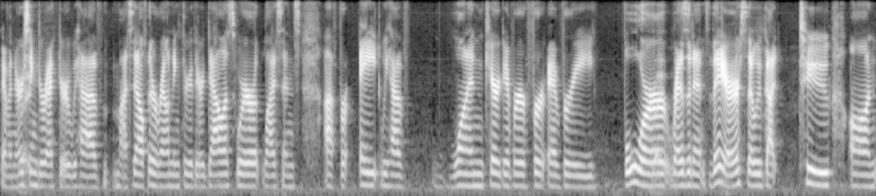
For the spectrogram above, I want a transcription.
We have a nursing Right. director. We have myself that are rounding through there. Dallas, we're licensed uh, for eight. We have one caregiver for every four Right. residents there. So we've got two on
